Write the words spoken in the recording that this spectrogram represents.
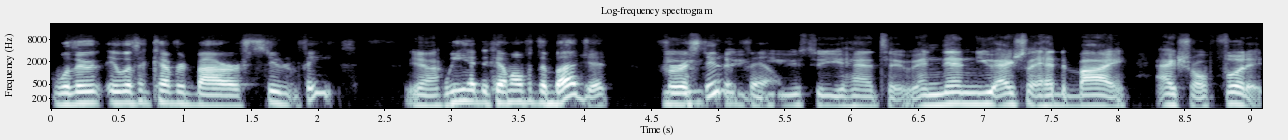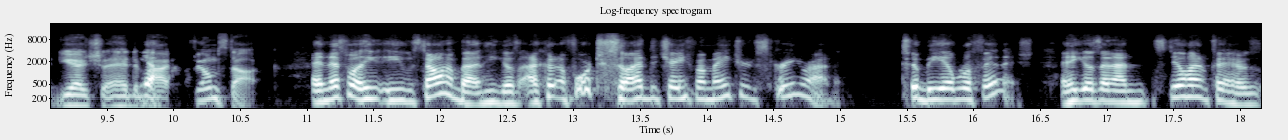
Well, there, it wasn't covered by our student fees. Yeah. We had to come up with a budget for You a student to- film. You used to, you had to, and then you actually had to buy actual footage. You actually had to Yeah. buy film stock. And that's what he, he was talking about. And he goes, I couldn't afford to, so I had to change my major to screenwriting to be able to finish. And he goes, and I still haven't finished. I was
